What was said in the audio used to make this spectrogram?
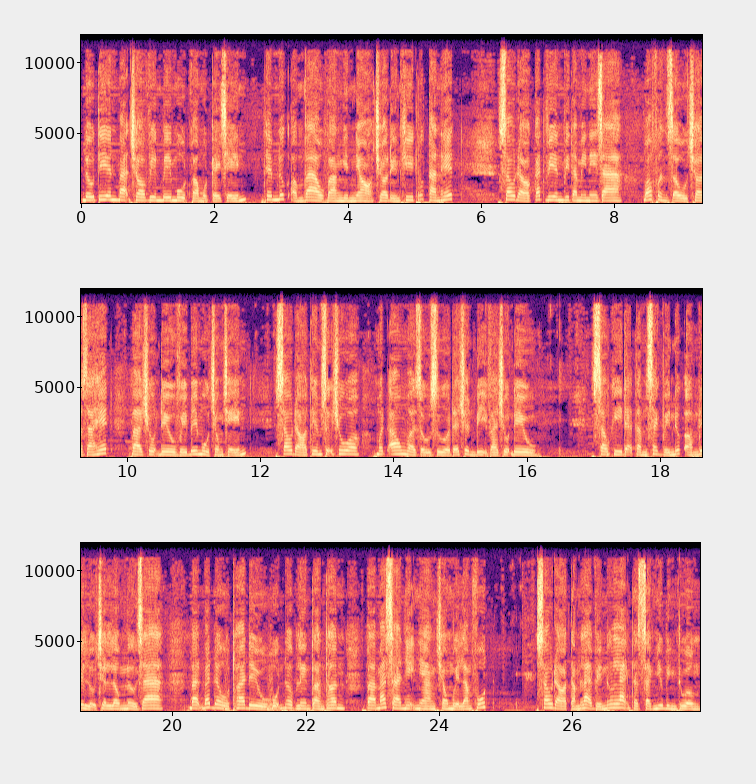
Đầu tiên bạn cho viên B1 vào một cái chén, thêm nước ấm vào và nghiền nhỏ cho đến khi thuốc tan hết. Sau đó cắt viên vitamin E ra, bóp phần dầu cho ra hết và trộn đều với B1 trong chén. Sau đó thêm sữa chua, mật ong và dầu dừa đã chuẩn bị và trộn đều. Sau khi đã tắm sạch với nước ấm để lỗ chân lông nở ra, bạn bắt đầu thoa đều hỗn hợp lên toàn thân và massage nhẹ nhàng trong 15 phút. Sau đó tắm lại với nước lạnh thật sạch như bình thường.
